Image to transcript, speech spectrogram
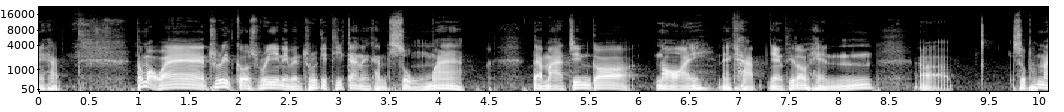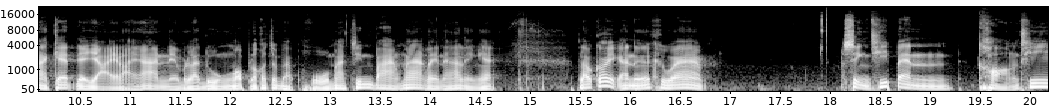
นะครับ ต้องบอกว่าธุรกิจ grocery เนี่ยเป็นธุรกิจที่การแข่งขันสูงมาก แต่ margin ก็ น้อยนะครับ อย่างที่เราเห็นซูเปอร์มาร์เก็ตใหญ่ๆ หลายอันเนี่ยเวลาดูงบเราก็จะแบบโห margin บางมากเลยนะอะไรเงี้ยแล้วก็อีกอันนึงก็คือว่า สิ่งที่เป็นของที่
